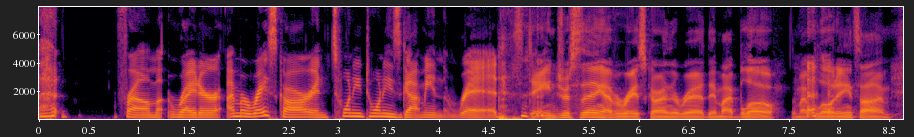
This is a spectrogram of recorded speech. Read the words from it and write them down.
From writer, I'm a race car and 2020's got me in the red. Dangerous thing. I have a race car in the red. They might blow. They might blow at any time.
